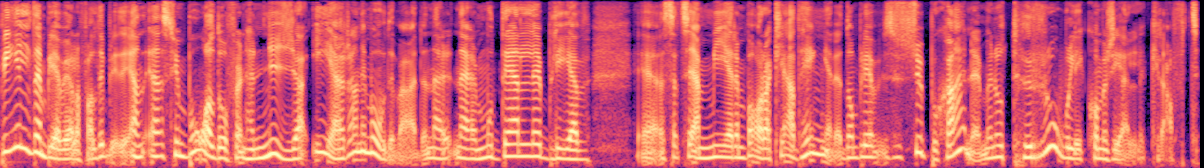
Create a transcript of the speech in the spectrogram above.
Bilden blev i alla fall det blev en, en symbol då för den här nya eran i modevärlden när, när modeller blev eh, så att säga mer än bara klädhängare. De blev superstjärnor med en otrolig kommersiell kraft.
